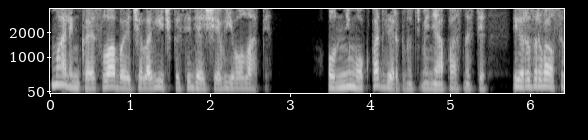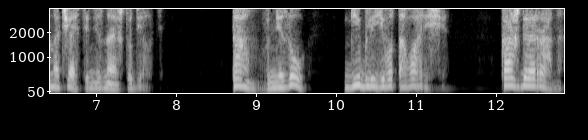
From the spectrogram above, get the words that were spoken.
маленькая слабая человечка, сидящая в его лапе. Он не мог подвергнуть меня опасности и разрывался на части, не зная, что делать. Там, внизу, гибли его товарищи. Каждая рана,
